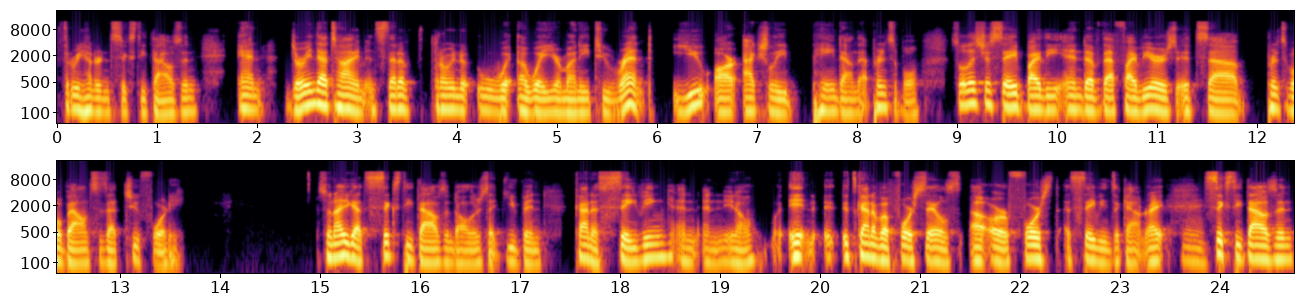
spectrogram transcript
360,000 and during that time instead of throwing away your money to rent you are actually paying down that principal. So let's just say by the end of that 5 years it's uh principal balance is at 240 so now you got $60,000 that you've been kind of saving and and you know it, it it's kind of a forced sales uh, or forced savings account right mm. 60,000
